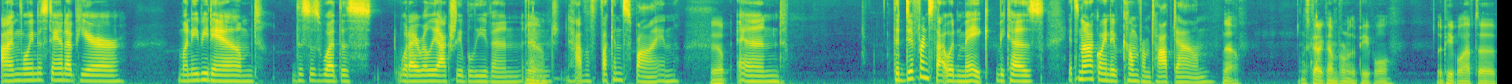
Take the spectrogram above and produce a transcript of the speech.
I'm going to stand up here, money be damned. This is what this what I really actually believe in Yeah. and have a fucking spine Yep. and the difference that would make because it's not going to come from top down. No. It's got to come from the people. The people have to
